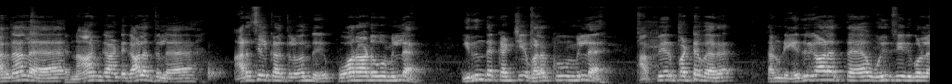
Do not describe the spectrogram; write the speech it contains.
அதனால் நான்காண்டு காலத்தில் அரசியல் காலத்தில் வந்து போராடவும் இல்லை இருந்த கட்சியை வளர்க்கவும் இல்லை. அப்பேற்பட்டவர் தன்னுடைய எதிர்காலத்தை உறுதி செய்து கொள்ள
